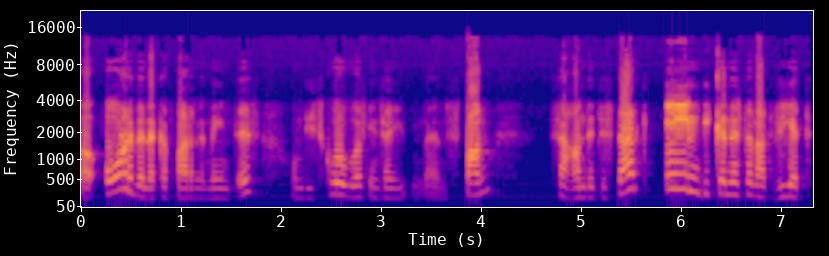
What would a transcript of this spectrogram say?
'n ordelike parlement is om die skoolhoof en sy um, span se hande te sterk en die kinders te laat weet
